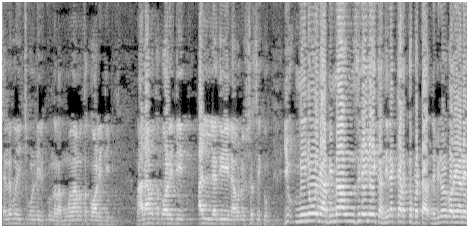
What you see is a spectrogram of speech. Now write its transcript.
ചെലവഴിച്ചു കൊണ്ടിരിക്കുന്നതാണ് മൂന്നാമത്തെ ക്വാളിറ്റി നാലാമത്തെ ക്വാളിറ്റി അല്ലദീൻ അവർ വിശ്വസിക്കും. യു ബിമാ ഉൻസിലയിലേക്ക്. നിനക്കിറക്കപ്പെട്ട നബിനോട് പറയാണ്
